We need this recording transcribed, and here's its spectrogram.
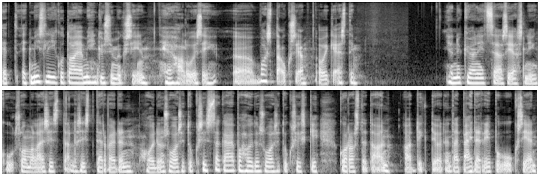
että, että missä liikutaan ja mihin kysymyksiin he haluaisi vastauksia oikeasti. Ja nykyään itse asiassa niin kuin suomalaisissa tällaisissa terveydenhoidon suosituksissa, käypähoitosuosituksissakin korostetaan addiktioiden tai päihderiippuvuuksien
